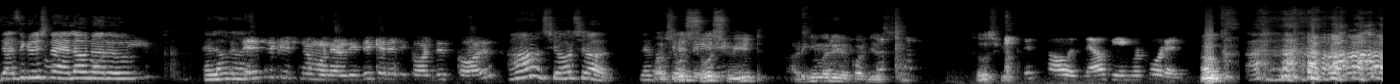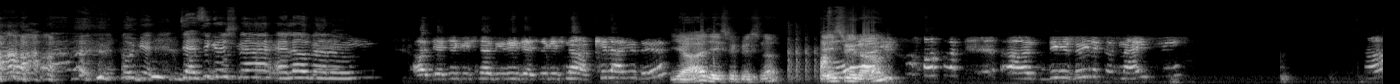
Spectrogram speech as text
జయ శ్రీ కృష్ణ ఎలా ఉన్నారు? ఎలా ఉన్నారు జై Shri Krishna Monal Didi. Can I record this call? Sure sure record so చేయండి సో స్వీట్ అడిగి మరీ రికార్డ్ చేస్తాం so sweet This call is now being recorded. Okay జై శ్రీ కృష్ణ ఎలా ఉన్నారు Uh, Jai Shri Krishna Didi, Jai Shri Krishna. Akhil, are you there? Yeah జై శ్రీకృష్ణ జై శ్రీరామ్ Oh my uh, do, you, do you recognize me? Huh?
